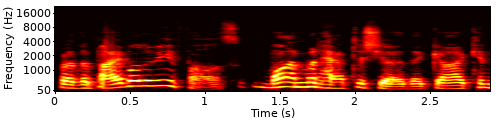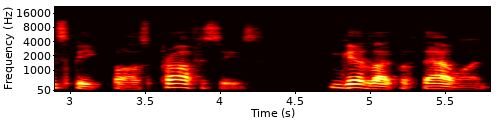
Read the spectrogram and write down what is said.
For the Bible to be false, one would have to show that God can speak false prophecies. Good luck with that one.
